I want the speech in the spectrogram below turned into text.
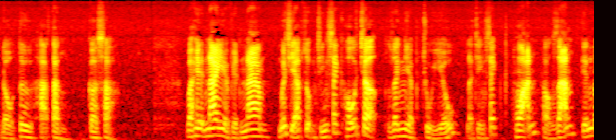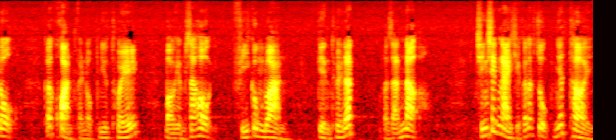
đầu tư hạ tầng cơ sở. Và hiện nay ở Việt Nam mới chỉ áp dụng chính sách hỗ trợ doanh nghiệp chủ yếu là chính sách hoãn hoặc giãn tiến độ các khoản phải nộp như thuế, bảo hiểm xã hội, phí công đoàn, tiền thuê đất và giãn nợ. Chính sách này chỉ có tác dụng nhất thời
